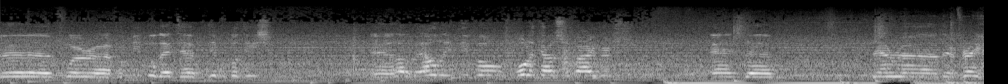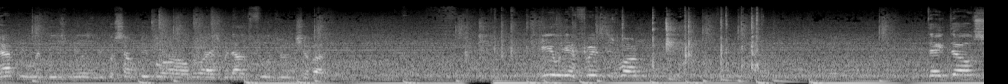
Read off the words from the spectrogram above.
uh, for, uh, for people that have difficulties. Uh, a lot of elderly people, Holocaust survivors, and um, they're, uh, they're very happy with these meals because some people are otherwise without food during Shabbat. Here we have for instance one Take those,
